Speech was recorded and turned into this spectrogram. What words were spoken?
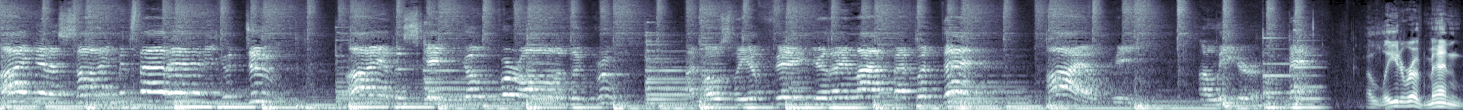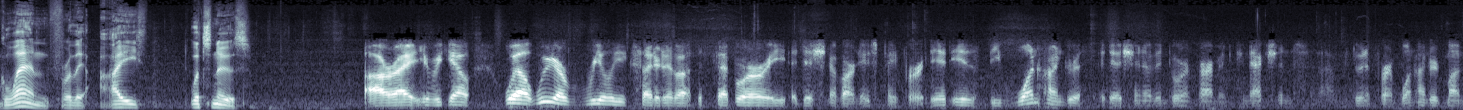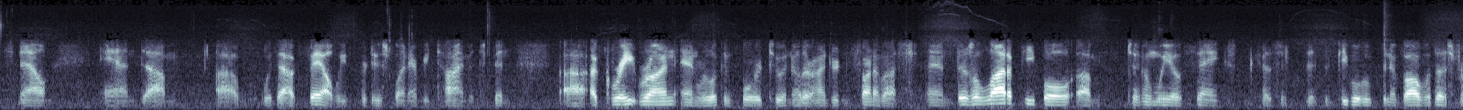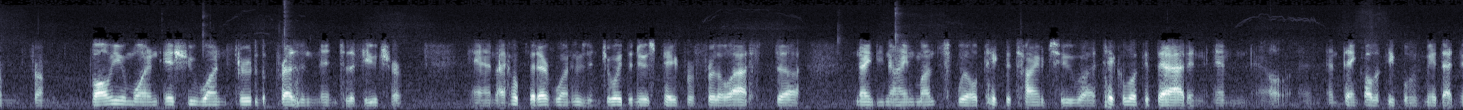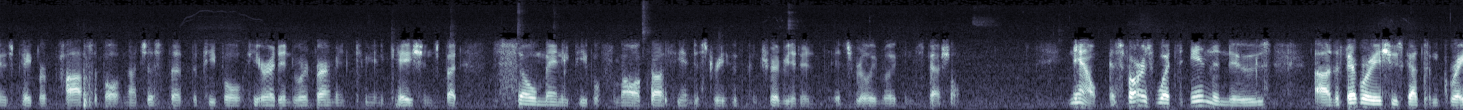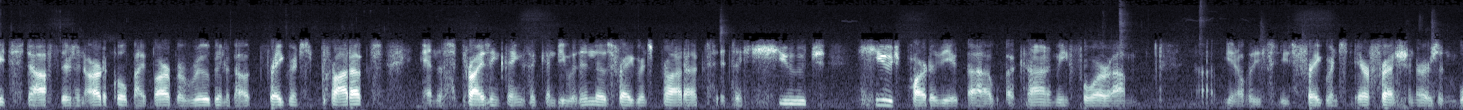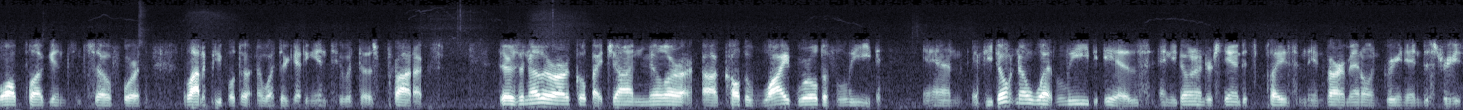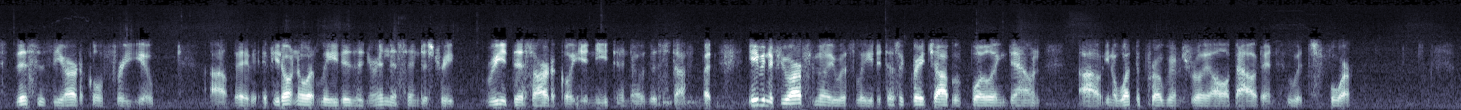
I get assignments that any could do. I am the scapegoat for all of the group. I'm mostly a figure they laugh at, but then I'll be a leader of men. A leader of men, Glenn, for the I. What's news? All right, here we go. Well, we are really excited about the February edition of our newspaper. It is the 100th edition of Indoor Environment Connections. Uh, we've been doing it for 100 months now, and um, uh, without fail, we've produced one every time. It's been uh, a great run, and we're looking forward to another 100 in front of us. And there's a lot of people um, to whom we owe thanks because there's, been people who've been involved with us from, from volume one, issue one, through to the present and into the future. And I hope that everyone who's enjoyed the newspaper for the last uh, 99 months will take the time to uh, take a look at that and and uh, and thank all the people who've made that newspaper possible. Not just the the people here at Indoor Environment Communications, but so many people from all across the industry who've contributed. It's really really been special. Now, as far as what's in the news, uh, the February issue's got some great stuff. There's an article by Barbara Rubin about fragrance products and the surprising things that can be within those fragrance products. It's a huge, huge part of the uh, economy for um, uh, you know these, these fragranced air fresheners and wall plugins and so forth. A lot of people don't know what they're getting into with those products. There's another article by John Miller uh, called "The Wide World of LEED." And if you don't know what LEED is and you don't understand its place in the environmental and green industries, this is the article for you. Uh, if you don't know what LEED is and you're in this industry, read this article. You need to know this stuff. But even if you are familiar with LEED, it does a great job of boiling down, uh, you know, what the program is really all about and who it's for.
